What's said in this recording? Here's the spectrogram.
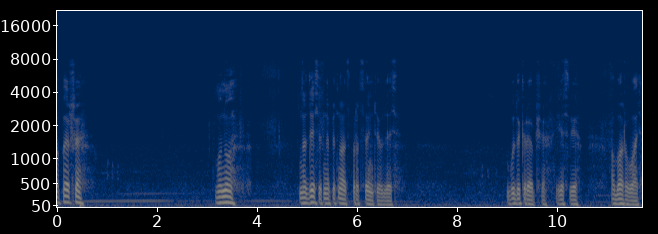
По-перше, воно на 10-15% десь буде крепче, якщо оборвати.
